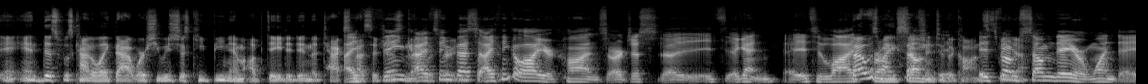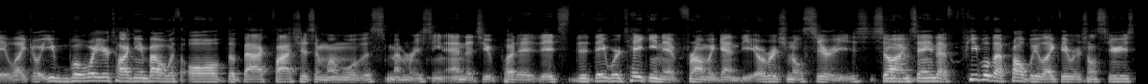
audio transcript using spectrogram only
and this was kind of like that, where she was just keeping him updated in the text I messages. think I think that's I think a lot of your cons are just uh, it's again it's a lot. That was from my exception some- to the cons, It's from yeah. someday or one day, like you, but what you're talking about with all the backflashes and when will this memory scene end? As you put it, it's that they were taking it from again the original series. So I'm saying that people that probably like the original series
